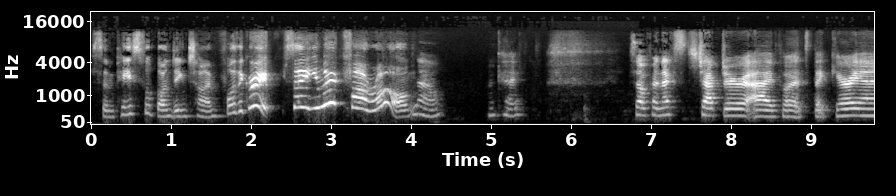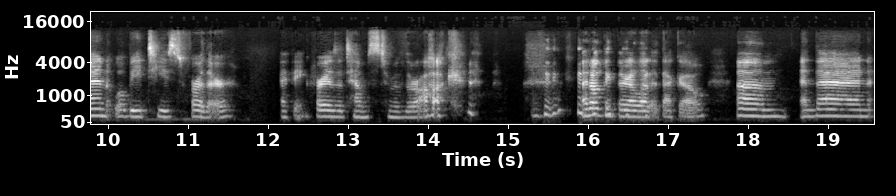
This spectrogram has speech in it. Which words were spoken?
some peaceful bonding time for the group. So you weren't far wrong. No. Okay. So for next chapter, I put that Garion will be teased further. I think for his attempts to move the rock. I don't think they're gonna let it that go. Um, and then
